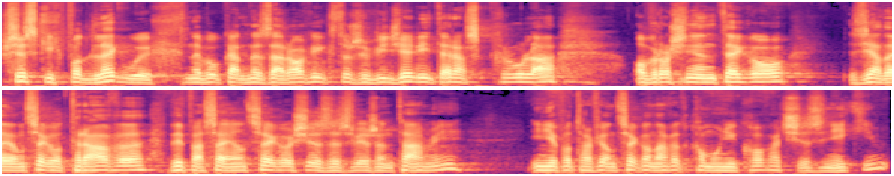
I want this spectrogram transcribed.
wszystkich podległych Nebukadnezarowi, którzy widzieli teraz króla obrośniętego, zjadającego trawę, wypasającego się ze zwierzętami i nie potrafiącego nawet komunikować się z nikim.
